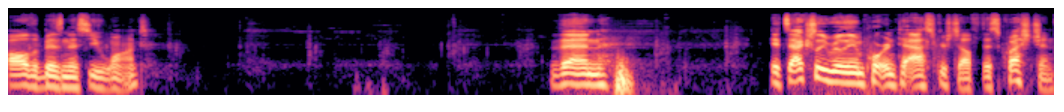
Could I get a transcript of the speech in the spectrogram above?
all the business you want, then it's actually really important to ask yourself this question,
